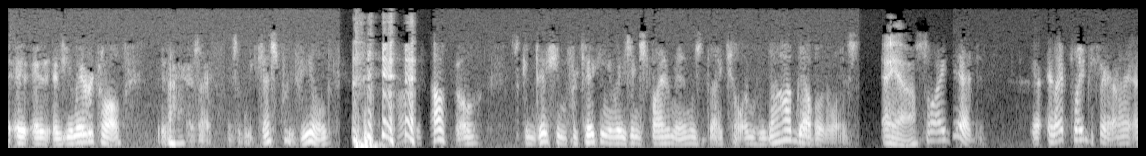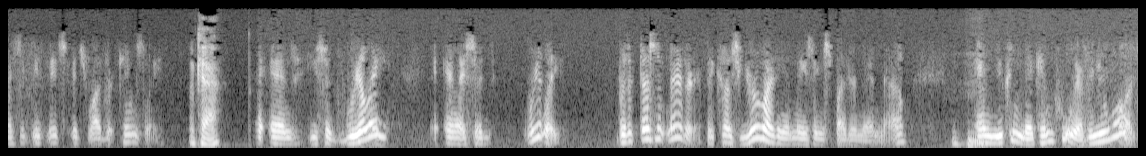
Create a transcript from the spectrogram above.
As you may recall, as, I, as we just revealed, Falco's condition for taking Amazing Spider-Man was that I tell him who the Hobgoblin was. Yeah. So I did, and I played fair. I, I said it, it's it's Roderick Kingsley. Okay. And he said, really? And I said, really? But it doesn't matter because you're writing Amazing Spider-Man now, and you can make him whoever you want.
